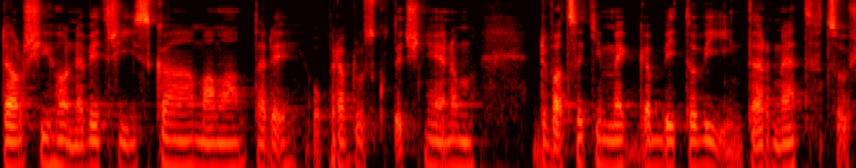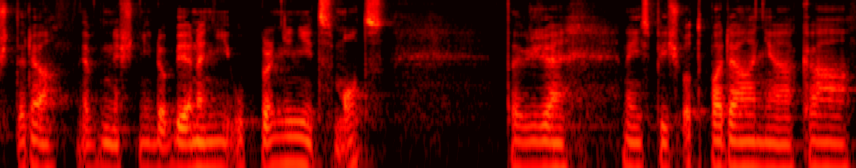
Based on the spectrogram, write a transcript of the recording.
dalšího nevytříská. Mám tady opravdu skutečně jenom 20 megabitový internet, což teda v dnešní době není úplně nic moc. Takže nejspíš odpadá nějaká,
